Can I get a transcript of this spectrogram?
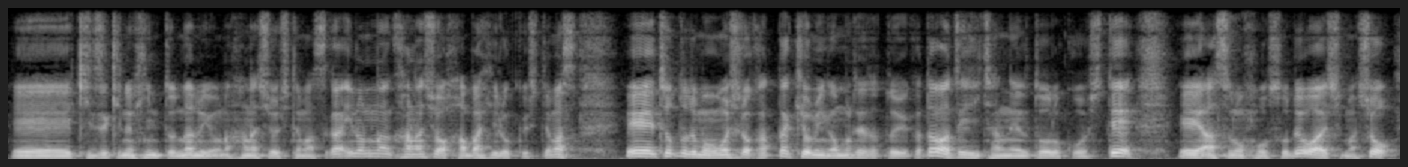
えー、気づきのヒントになるような話をしてますが、いろんな話を幅広くしてます。えー、ちょっとでも面白かった、興味が持てたという方は、ぜひチャンネル登録をして、えー、明日の放送でお会いしましょう。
